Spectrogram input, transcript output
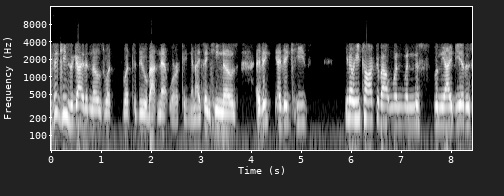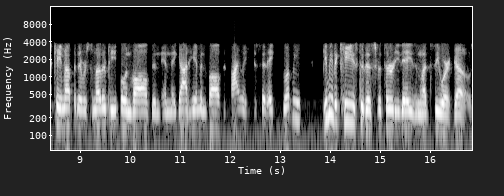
think he's a guy that knows what what to do about networking, and I think he knows. I think I think he's, you know, he talked about when when this when the idea of this came up, and there were some other people involved, and and they got him involved, and finally he just said, "Hey, let me give me the keys to this for 30 days, and let's see where it goes."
